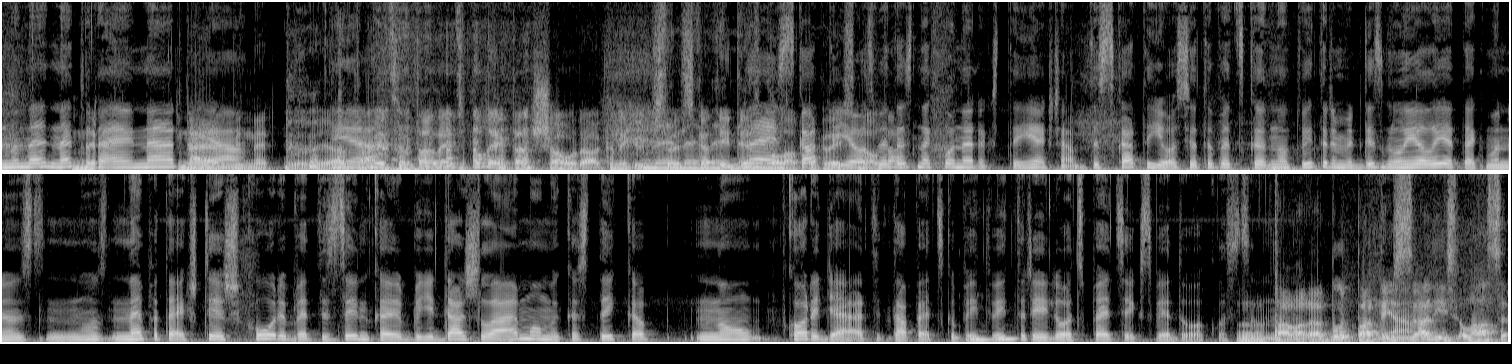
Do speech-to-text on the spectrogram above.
Nu, ne, neturēja nervi. Nervi netur, jā. jā. Tāpēc tā redz paliek tāda šaurāka, negribas vairs skatīties. Nē, es skatījos, bet tā? es neko nerakstīju iekšā. Bet es skatījos, jo tāpēc, ka nu, Twitterim ir diezgan liela ietekme. Un es nu, nepateikšu tieši kuri, bet es zinu, ka bija daži lēmumi, kas tika nu, korģēti, tāpēc, ka bija -hmm. Twitterī ļoti spēcīgs viedoklis. Un, tā varētu būt. Partijas arī lasa.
